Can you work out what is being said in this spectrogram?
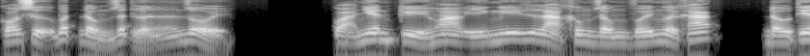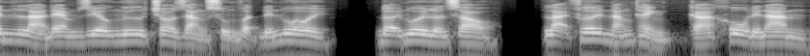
có sự bất đồng rất lớn hơn rồi quả nhiên kỳ hoa ý nghĩ là không giống với người khác, đầu tiên là đem diêu ngư cho rằng sùng vật đến nuôi, đợi nuôi lớn sau, lại phơi nắng thành cá khô đến ăn,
